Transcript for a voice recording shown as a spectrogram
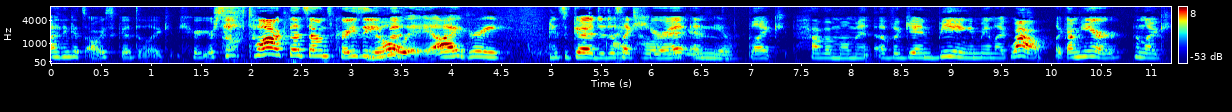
I think it's always good to like hear yourself talk. That sounds crazy. No, but I agree. it's good to just I like hear it and like have a moment of again being and being like, wow, like I'm here and like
